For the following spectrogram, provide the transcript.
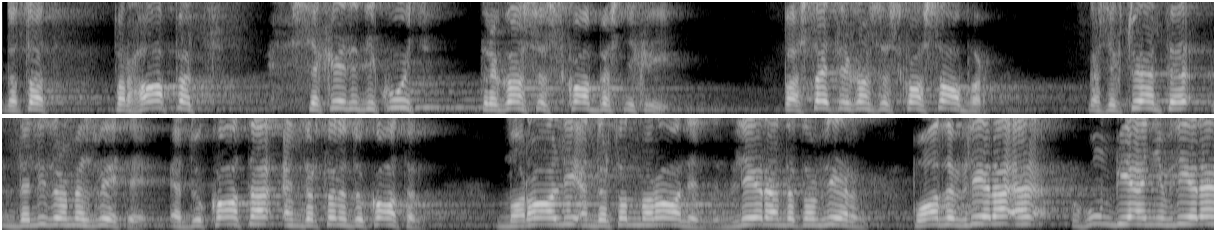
Do të thotë, përhapet sekreti i dikujt, tregon se s'ka besnikëri. Pastaj tregon se s'ka sabër. Ngase këto janë të ndërlidhura mes vete, edukata e ndërton edukatën, morali e ndërton moralin, vlera e ndërton vlerën, po edhe vlera e humbja e një vlere,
